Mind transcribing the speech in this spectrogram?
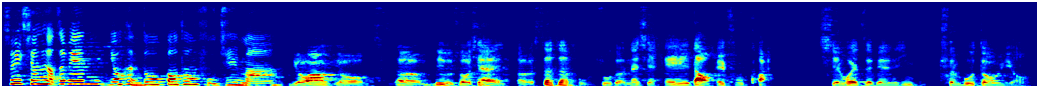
所以小小这边有很多沟通辅具吗？有啊，有，呃，例如说现在呃社政补助的那些 A 到 F 款，协会这边应全部都有。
